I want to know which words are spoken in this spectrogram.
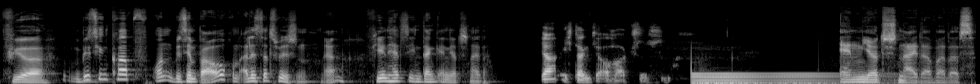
für ein bisschen Kopf und ein bisschen Bauch und alles dazwischen. Ja, Vielen herzlichen Dank, Enjot Schneider. Ja, ich danke dir auch, Axel. N.J. Schneider war das.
